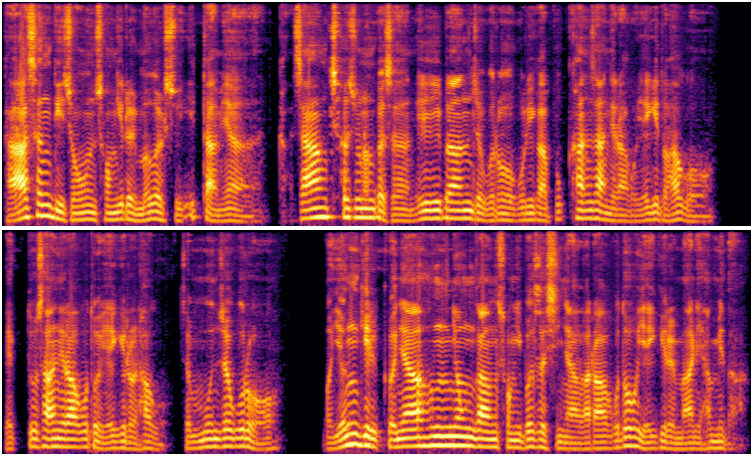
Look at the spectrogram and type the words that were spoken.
가성비 좋은 송이를 먹을 수 있다면 가장 쳐주는 것은 일반적으로 우리가 북한산이라고 얘기도 하고 백두산이라고도 얘기를 하고 전문적으로 뭐 연길 거냐 흑룡강 송이버섯이냐라고도 얘기를 많이 합니다.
